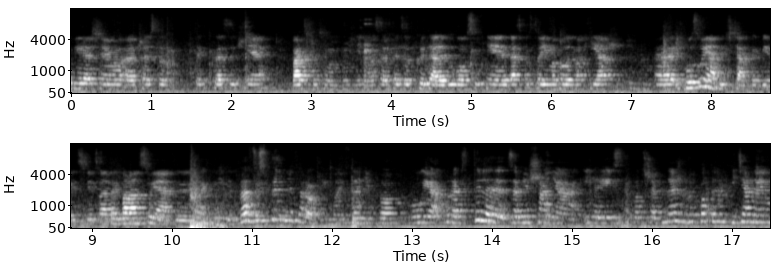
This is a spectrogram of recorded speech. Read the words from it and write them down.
ubiera się e, często tak klasycznie, bardzo często może nie ma plecy odkryte, ale długą suknię, elegancko stoi, ma pełen makijaż e, i pozuje na tych ściankach, więc, więc ona tak balansuje na tych... tak, i bardzo sprytnie to robi, moim zdaniem, bo wywołuje akurat tyle zamieszania, ile jest potrzebne, żeby potem widziano ją,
